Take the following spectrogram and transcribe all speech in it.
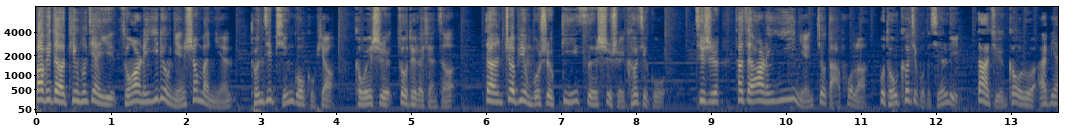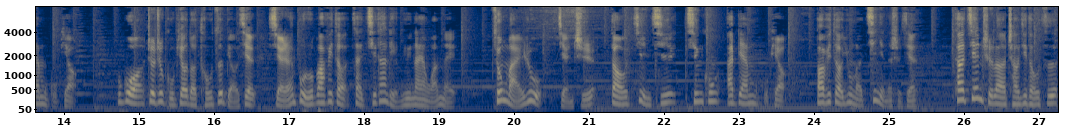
巴菲特听从建议，从2016年上半年囤积苹果股票，可谓是做对了选择。但这并不是第一次试水科技股。其实他在2011年就打破了不投科技股的先例，大举购入 IBM 股票。不过，这只股票的投资表现显然不如巴菲特在其他领域那样完美。从买入减持到近期清空 IBM 股票，巴菲特用了七年的时间。他坚持了长期投资、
